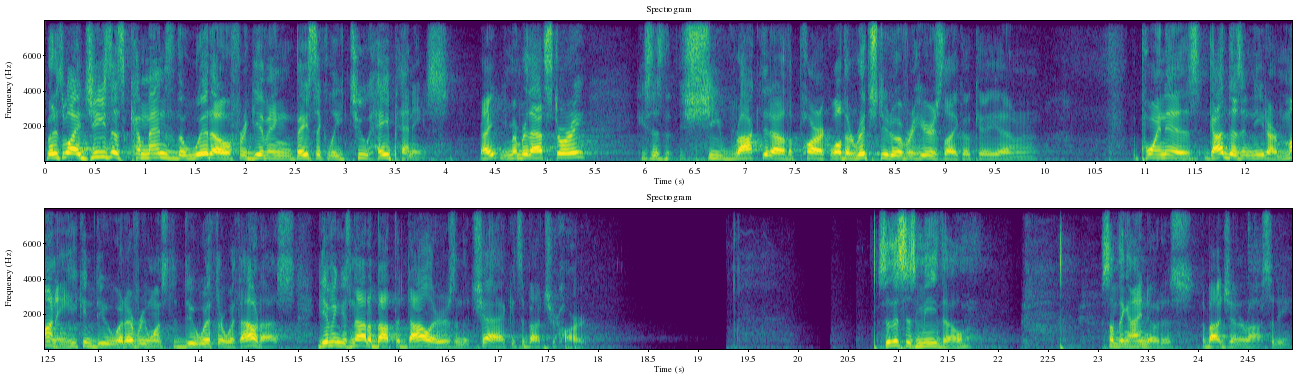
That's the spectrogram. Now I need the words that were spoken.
But it's why Jesus commends the widow for giving basically two hay pennies, right? You remember that story? He says she rocked it out of the park. Well, the rich dude over here is like, okay, yeah. The point is, God doesn't need our money. He can do whatever He wants to do with or without us. Giving is not about the dollars and the check, it's about your heart. So, this is me, though. Something I notice about generosity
